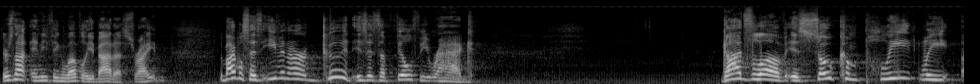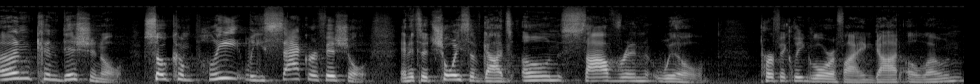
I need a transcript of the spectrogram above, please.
There's not anything lovely about us, right? The Bible says even our good is as a filthy rag. God's love is so completely unconditional, so completely sacrificial, and it's a choice of God's own sovereign will, perfectly glorifying God alone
